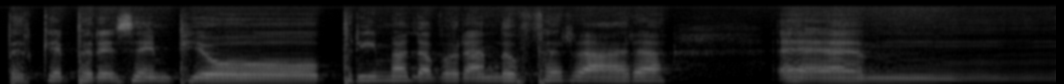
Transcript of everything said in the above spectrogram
perché per esempio prima lavorando a Ferrara ehm,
